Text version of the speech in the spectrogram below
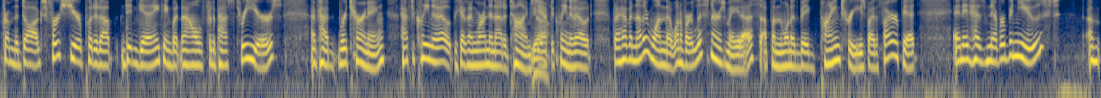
from the dogs. First year, put it up, didn't get anything, but now for the past three years, I've had returning. I have to clean it out because I'm running out of time, so you have to clean it out. But I have another one that one of our listeners made us up on one of the big pine trees by the fire pit, and it has never been used um,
